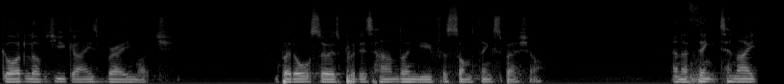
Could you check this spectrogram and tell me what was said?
God loves you guys very much, but also has put his hand on you for something special. And I think tonight,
